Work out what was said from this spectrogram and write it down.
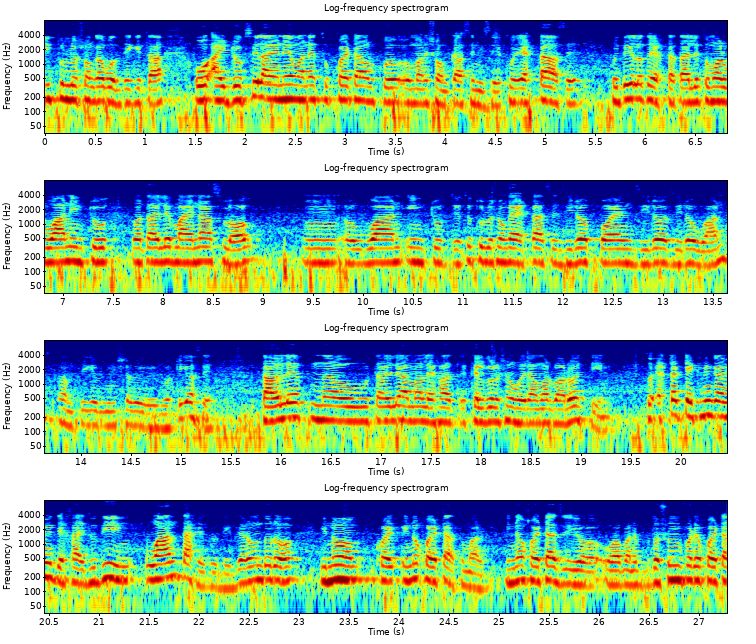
ই তুল্য সংখ্যা বলতে কিতা, ও হাইড্রক্সিল আয়নে মানে কয়টা মানে সংখ্যা আছে নিচে একটা আছে। হইতে গেলে তো একটা। তাহলে তোমার ওয়ান ইন্টু তোমার তাহলে মাইনাস লগ ওয়ান ইন্টু যেহেতু তুলো সংখ্যা একটা আছে zero point zero zero one something হিসাবে হইব, ঠিক আছে? তাহলে তাহলে আমার লেখা ক্যালকুলেশন হইলে আমার বারো তিন। তো একটা টেকনিক আমি দেখাই, যদি ওয়ান থাকে যদি যেরকম ধরো ইনো ইনো কয়টা তোমার ইনো কয়টা মানে দশমিক পরে কয়টা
